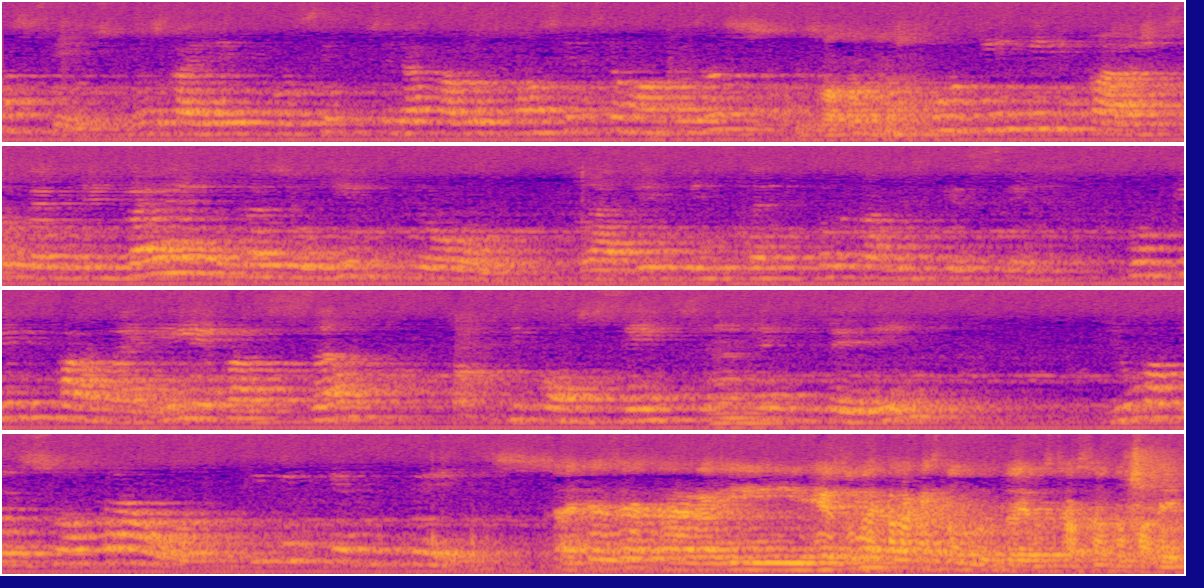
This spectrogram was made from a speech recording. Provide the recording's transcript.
consciência. Eu gostaria que você, você já falou que consciência é uma coisa só. Exatamente. Por que, que ele fala? Acho que você deve lembrar, eu trazer o livro que eu gravei, que ele toda acabei esquecendo. Por que ele fala da elevação de consciência que é diferente de uma pessoa para outra? O que, que ele quer dizer? É, quer dizer, é, em resumo, é aquela questão do- da ilustração que eu falei.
